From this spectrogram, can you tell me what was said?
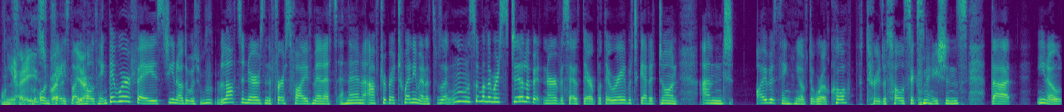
unfazed, you know, unfazed by yeah. the whole thing. They were phased. You know, there was r- lots of nerves in the first five minutes, and then after about twenty minutes, it was like mm, some of them are still a bit nervous out there, but they were able to get it done. And I was thinking of the World Cup through this whole Six Nations that you know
